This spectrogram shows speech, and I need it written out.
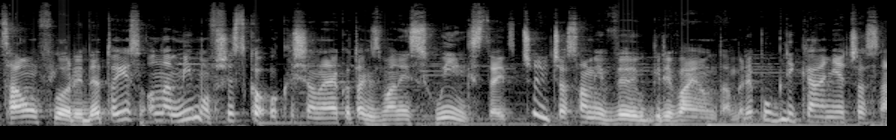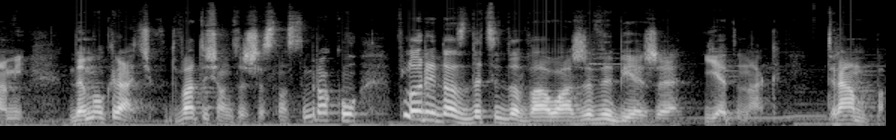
całą Florydę, to jest ona mimo wszystko określana jako tak zwany swing state, czyli czasami wygrywają tam republikanie, czasami demokraci. W 2016 roku Floryda zdecydowała, że wybierze jednak Trumpa.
